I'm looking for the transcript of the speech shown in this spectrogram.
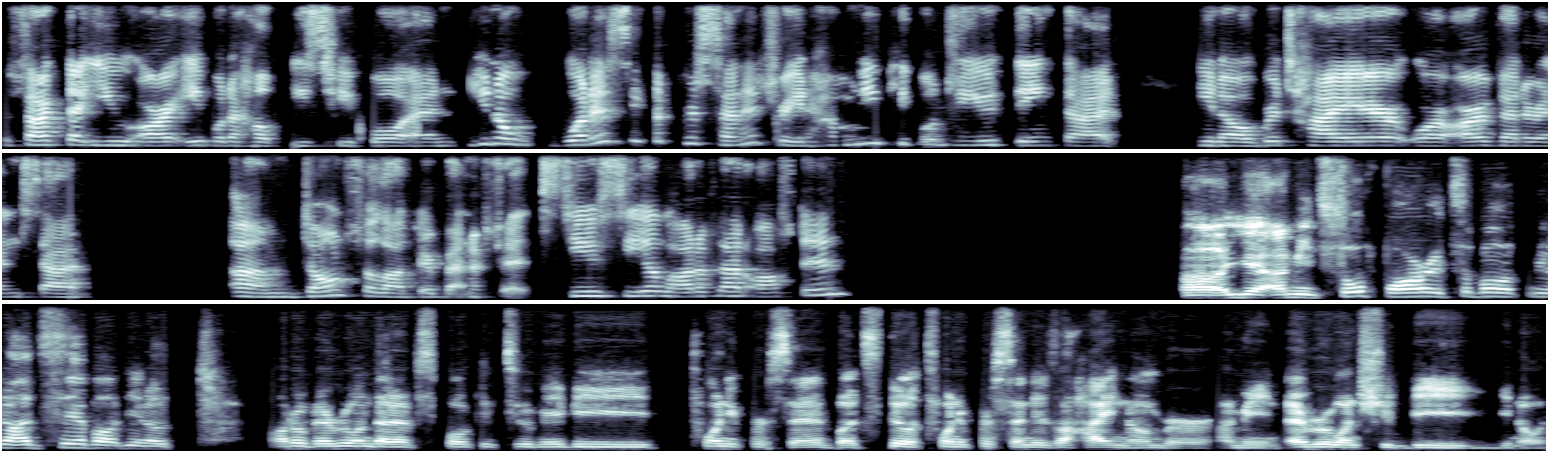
the fact that you are able to help these people and you know what is like the percentage rate? How many people do you think that you know retire or are veterans that um, don't fill out their benefits? Do you see a lot of that often uh, yeah, I mean, so far it's about, you know, I'd say about, you know, out of everyone that I've spoken to, maybe 20%, but still 20% is a high number. I mean, everyone should be, you know,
